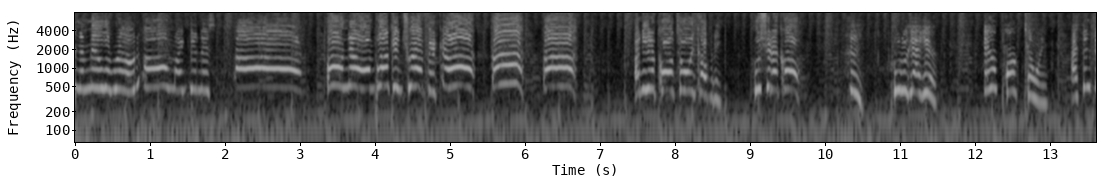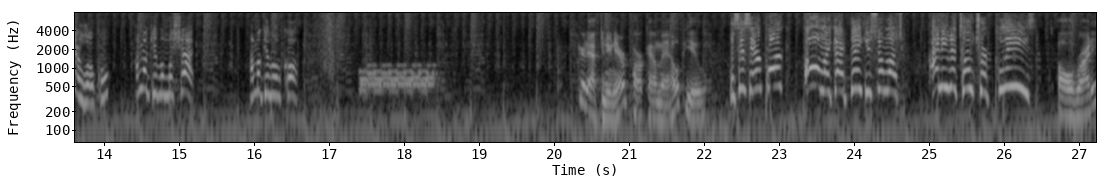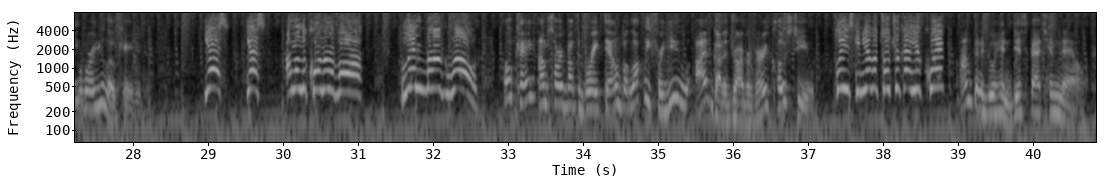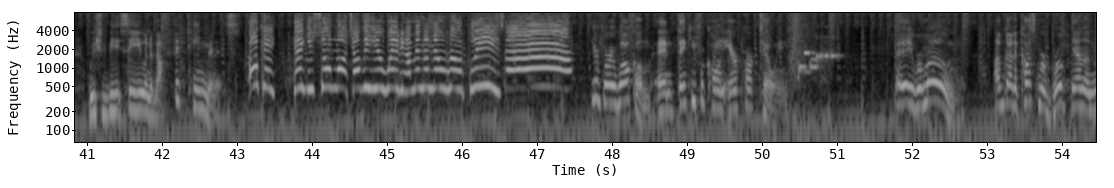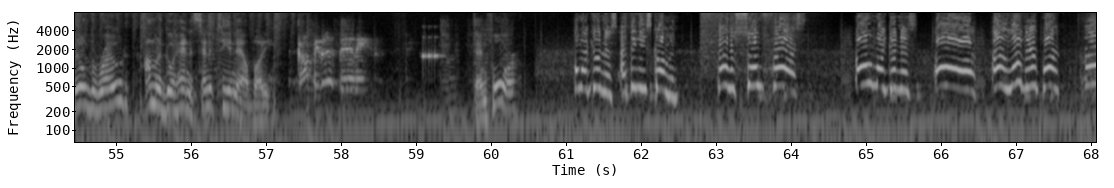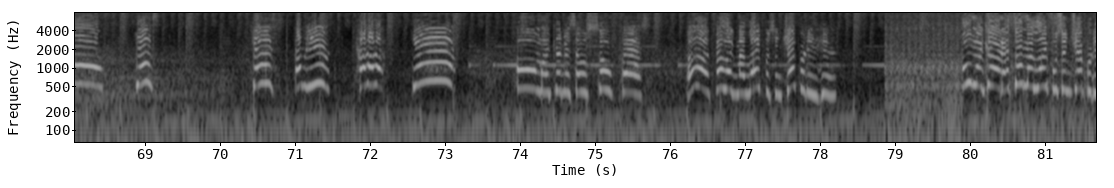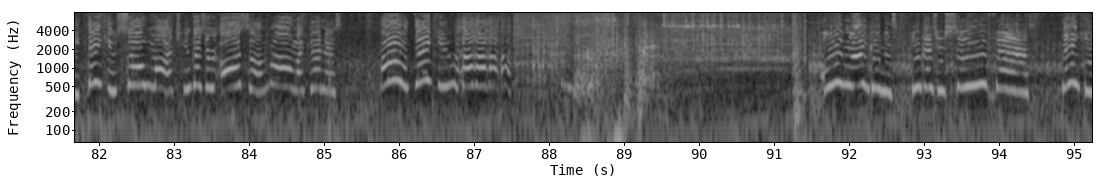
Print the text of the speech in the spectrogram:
in the middle of the road. Oh my goodness. Ah! Oh no, I'm blocking traffic. Ah! Ah! Ah! I need to call a towing company. Who should I call? Hmm. Who do we got here? Air Park Towing. I think they're local. I'm gonna give them a shot. I'm gonna give them a call. Good afternoon, Air Park. How may I help you? Is this Air Park? Oh my God! Thank you so much. I need a tow truck, please. Alrighty, where are you located? Yes, yes. I'm on the corner of uh Lindbergh Road. Okay, I'm sorry about the breakdown, but luckily for you, I've got a driver very close to you. Please, can you have a tow truck out here quick? I'm gonna go ahead and dispatch him now. We should be see you in about 15 minutes. Okay, thank you so much. I'll be here waiting. I'm in the middle road, please. Ah! You're very welcome, and thank you for calling Air Park Towing. Hey, Ramon, I've got a customer broke down in the middle of the road. I'm gonna go ahead and send it to you now, buddy. Copy that, Danny. 10-4. Oh my goodness, I think he's coming. That was so fast. Oh my goodness. Oh, I love Air Park. Oh, yes. Yes, I'm here. yeah. Oh my goodness, that was so fast. Ah, oh, I felt like my life was in jeopardy here. Oh my God, I thought my life was in jeopardy. Thank you so much. You guys are so fast. Thank you.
